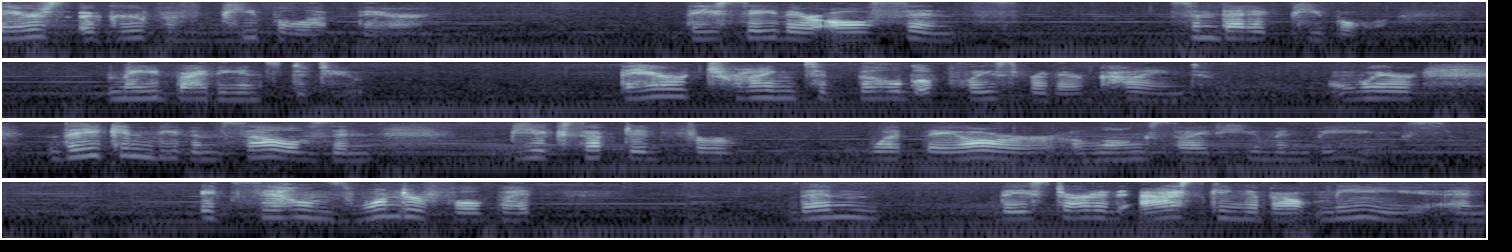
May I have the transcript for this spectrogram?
There's a group of people up there. They say they're all synths, synthetic people, made by the Institute. They are trying to build a place for their kind, where they can be themselves and be accepted for what they are alongside human beings. It sounds wonderful, but then they started asking about me, and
